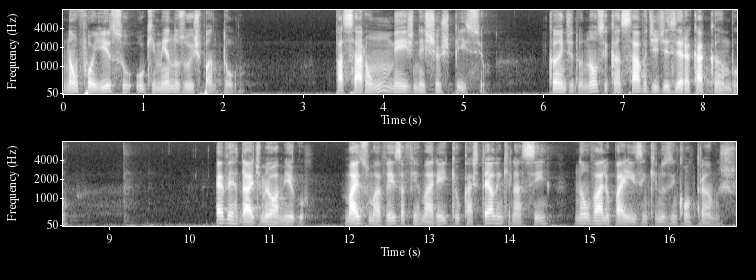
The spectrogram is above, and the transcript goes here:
não foi isso o que menos o espantou. Passaram um mês neste hospício. Cândido não se cansava de dizer a Cacambo: É verdade, meu amigo. Mais uma vez afirmarei que o castelo em que nasci não vale o país em que nos encontramos.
